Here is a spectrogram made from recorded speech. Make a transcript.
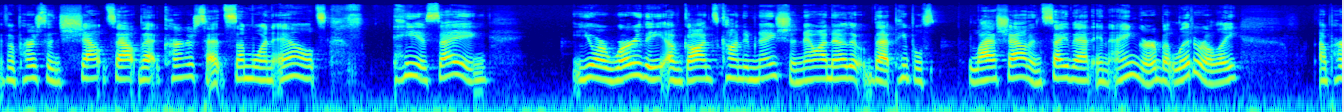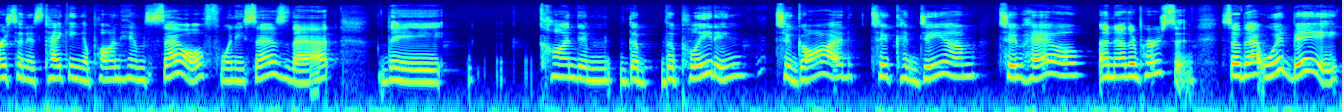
If a person shouts out that curse at someone else, he is saying, You are worthy of God's condemnation. Now, I know that, that people lash out and say that in anger, but literally, a person is taking upon himself when he says that the condemn the the pleading to God to condemn to hell another person. So that would be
